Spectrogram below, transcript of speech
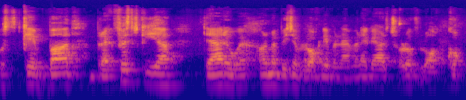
उसके बाद ब्रेकफास्ट किया। तैयार हुए और मैं पीछे ब्लॉग नहीं बनाया। मैंने कहा, यार, छोड़ो ब्लॉग को।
